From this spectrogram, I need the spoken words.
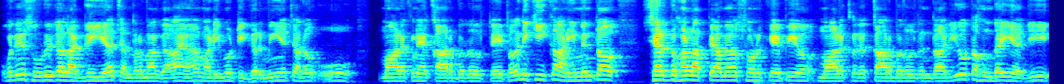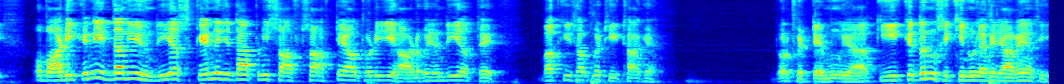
ਉਹ ਕਹਿੰਦੇ ਸੂਰਜ ਤਾਂ ਲੱਗ ਗਈ ਆ, ਚੰਦਰਮਾ ਗਾਂ ਆ, ਮਾੜੀ ਮੋਟੀ ਗਰਮੀ ਆ, ਚਲੋ ਉਹ ਮਾਲਕ ਨੇ ਆਕਾਰ ਬਦਲਤੇ ਪਤਾ ਨਹੀਂ ਕੀ ਕਹਾਣੀ, ਮੈਨੂੰ ਤਾਂ ਸਿਰ ਦੁਖਣ ਲੱਗ ਪਿਆ ਮੈਂ ਉਹ ਸੁਣ ਕੇ ਵੀ ਉਹ ਮਾਲਕ ਦੇ ਆਕਾਰ ਬਦਲ ਦਿੰਦਾ ਜੀ, ਉਹ ਤਾਂ ਹੁੰਦਾ ਹੀ ਆ ਜੀ। ਉਹ ਬਾਡੀ ਕਹਿੰਦੀ ਇਦਾਂ ਦੀ ਹੁੰਦੀ ਆ, ਸਕਿਨ ਜਿੱਦਾਂ ਆਪਣੀ ਸਾਫਟ ਸਾਫਟ ਆ, ਉਹ ਥੋੜੀ ਜਿਹੀ ਹਾਰਡ ਹੋ ਜਾਂਦੀ ਆ ਉੱਥੇ। ਬਾਕੀ ਸਭ ਕੁਝ ਠੀਕ ਠਾਕ ਆ। ਦੁਰ ਫਿੱਟੇ ਮੂੰਹ ਆ। ਕੀ, ਕਿੱਧਰ ਨੂੰ ਸਿੱਖੀ ਨੂੰ ਲੈ ਕੇ ਜਾ ਰਹੇ ਆ ਅਸੀਂ?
